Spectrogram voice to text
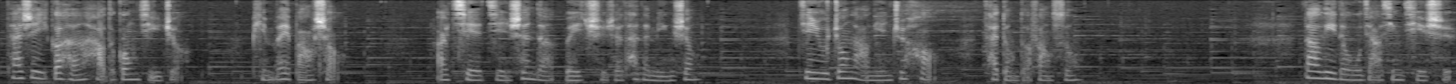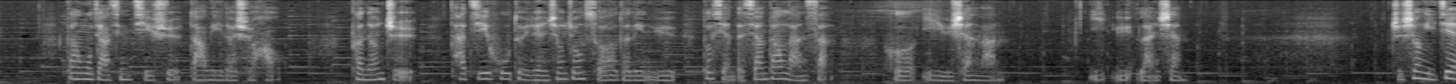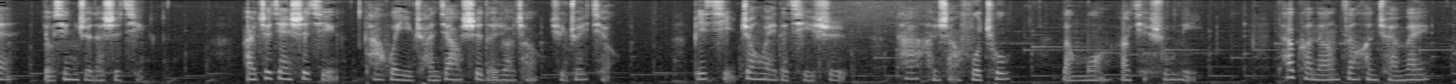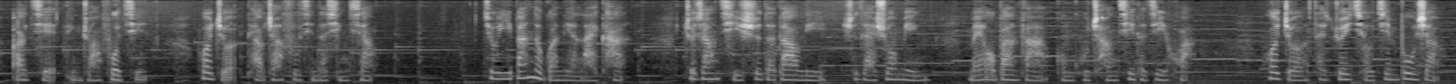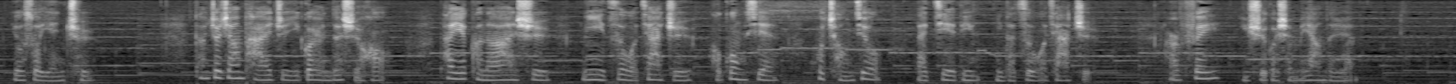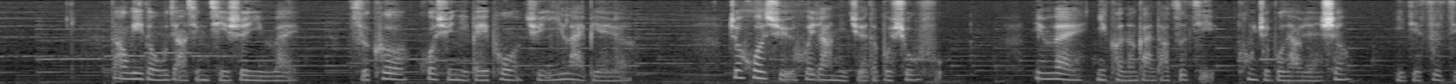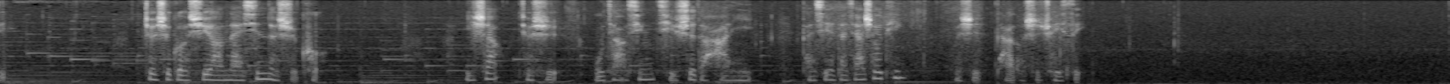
他是一个很好的攻击者，品味保守，而且谨慎地维持着他的名声。进入中老年之后，才懂得放松。倒立的五角星骑士，当五角星骑士倒立的时候。可能指他几乎对人生中所有的领域都显得相当懒散，和一语山蓝，一语阑珊，只剩一件有兴致的事情，而这件事情他会以传教士的热诚去追求。比起正位的骑士，他很少付出，冷漠而且疏离。他可能憎恨权威，而且顶撞父亲，或者挑战父亲的形象。就一般的观点来看，这张骑士的道理是在说明没有办法巩固长期的计划，或者在追求进步上有所延迟。当这张牌指一个人的时候，它也可能暗示你以自我价值和贡献或成就来界定你的自我价值。而非你是个什么样的人。倒立的五角星骑士以为，此刻或许你被迫去依赖别人，这或许会让你觉得不舒服，因为你可能感到自己控制不了人生以及自己。这是个需要耐心的时刻。以上就是五角星骑士的含义。感谢大家收听，我是塔罗斯 Tracy。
